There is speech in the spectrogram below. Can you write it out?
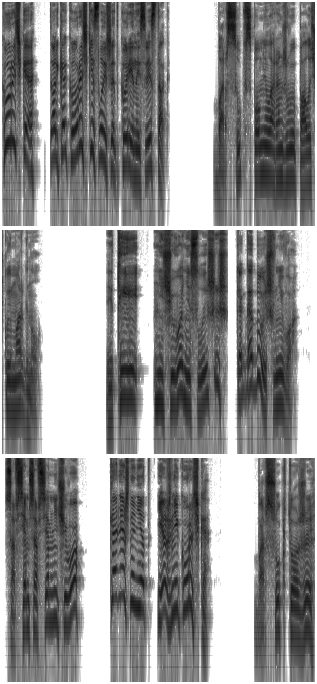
«Курочка!» Только курочки слышат куриный свисток». Барсук вспомнил оранжевую палочку и моргнул. «И ты ничего не слышишь, когда дуешь в него? Совсем-совсем ничего?» «Конечно нет, я же не курочка». «Барсук тоже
